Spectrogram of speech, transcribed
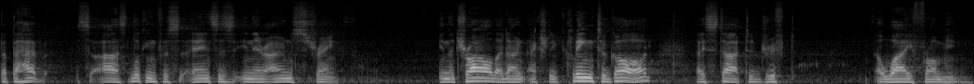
but perhaps are looking for answers in their own strength. In the trial, they don't actually cling to God, they start to drift away from Him.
